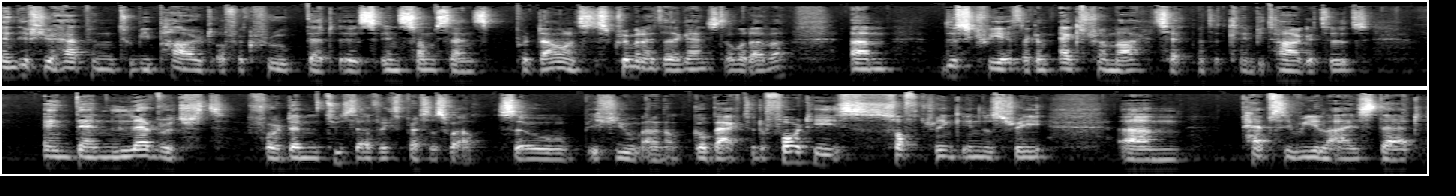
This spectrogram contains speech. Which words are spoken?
and if you happen to be part of a group that is in some sense put down it's discriminated against or whatever um, this creates like an extra market segment that can be targeted and then leveraged for them to self-express as well so if you i don't know go back to the 40s soft drink industry um, pepsi realized that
